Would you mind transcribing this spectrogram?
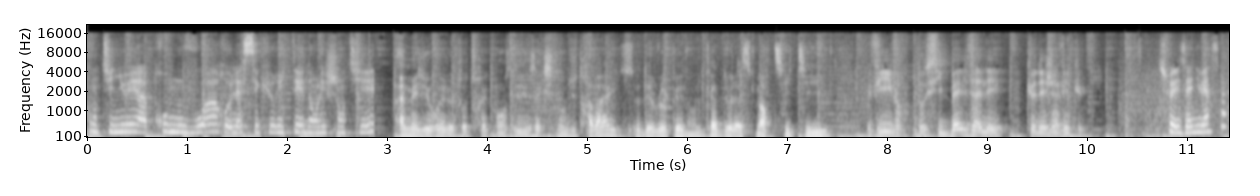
Continuer à promouvoir la sécurité dans les chantiers. Améliorer le taux de fréquence des accidents du travail. Se développer dans le cadre de la Smart City. Vivre d'aussi belles années que déjà vécues. Joyeux anniversaire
